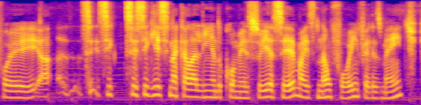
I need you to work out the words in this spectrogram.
Foi. ah, Se, se, se seguisse naquela linha do começo, ia ser, mas não foi, infelizmente.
